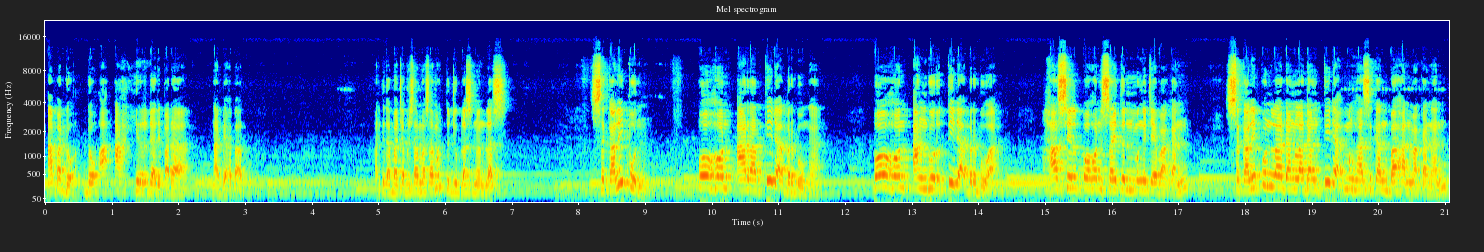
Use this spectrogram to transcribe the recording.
Apa doa, doa akhir daripada Nabi Habakuk? Mari kita baca bersama-sama 17 19. Sekalipun pohon ara tidak berbunga, pohon anggur tidak berbuah, hasil pohon zaitun mengecewakan, sekalipun ladang-ladang tidak menghasilkan bahan makanan,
